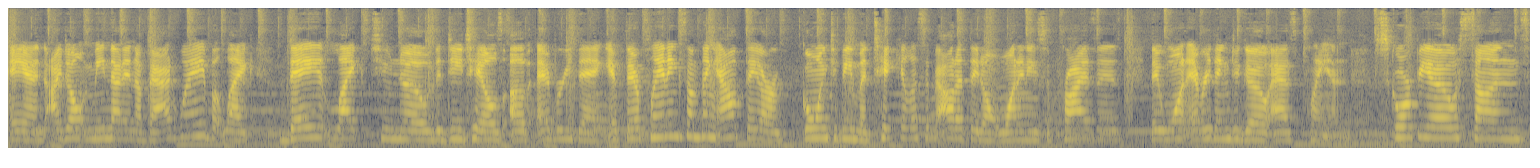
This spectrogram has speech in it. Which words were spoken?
and I don't mean that in a bad way but like they like to know the details of everything. If they're planning something out they are going to be meticulous about it. They don't want any surprises. They want everything to go as planned. Scorpio, suns,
